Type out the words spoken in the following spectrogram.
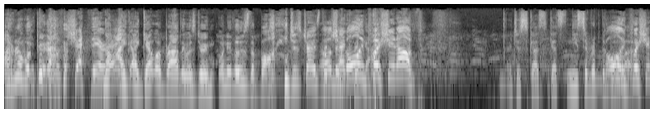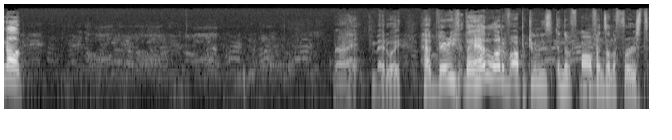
I don't know what Pierce. little check there, No, eh? I, I get what Bradley was doing when he loses the ball. He just tries to Oh, the check goalie the guy. pushing up. I just got, gets needs to rip the ball. Goalie pushing up. All right, Medway had very. They had a lot of opportunities in the offense on the first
